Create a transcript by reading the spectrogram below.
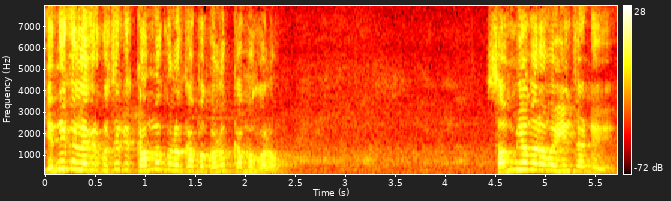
ఎన్నికల దగ్గరకు వచ్చరికి కమ్మ కులం కమ్మ కులం కమ్మ కులం. సంయమనం వహించండి.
